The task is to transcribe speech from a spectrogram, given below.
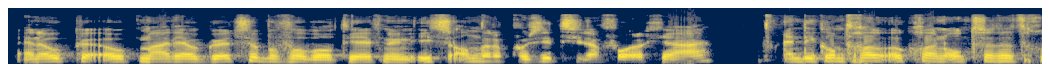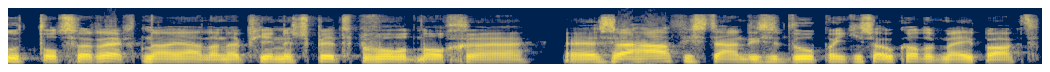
En ook, ook Mario Götze bijvoorbeeld, die heeft nu een iets andere positie dan vorig jaar. En die komt gewoon, ook gewoon ontzettend goed tot zijn recht. Nou ja, dan heb je in de spits bijvoorbeeld nog uh, uh, Zahavi staan, die zijn doelpuntjes ook altijd meepakt.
